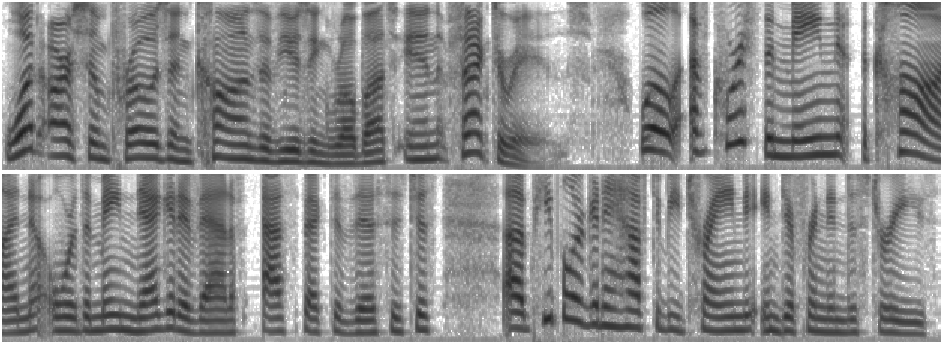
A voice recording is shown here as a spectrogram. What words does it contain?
What are some pros and cons of using robots in factories? Well, of course, the main con or the main negative aspect of this is just uh, people are going to have to be trained in different industries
